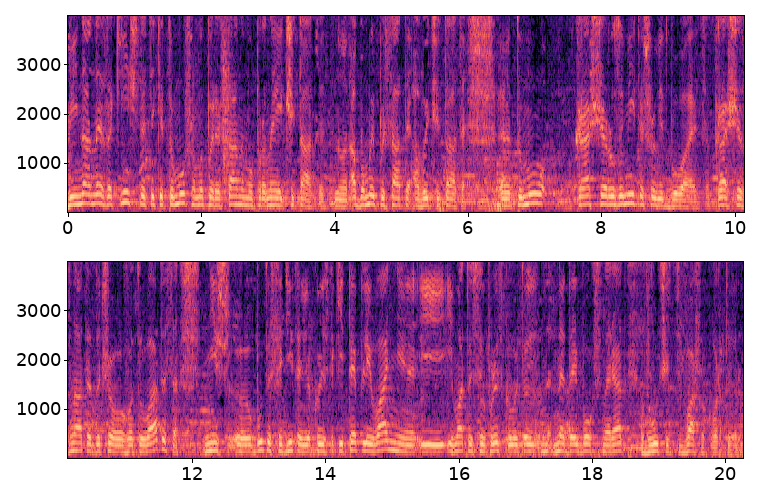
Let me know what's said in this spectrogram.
Війна не закінчиться тільки тому, що ми перестанемо про неї читати. Ну або ми писати, а ви читати. Е, Тому краще розуміти, що відбувається, краще знати до чого готуватися, ніж е, бути сидіти в якоїсь такій теплій ванні і, і мати сюрприз, коли той, не- не дай Бог, снаряд влучить в вашу квартиру.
